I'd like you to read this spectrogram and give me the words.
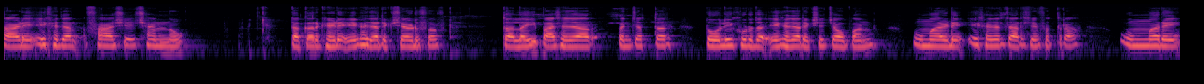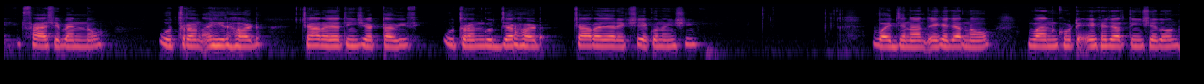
ताडे एक हजार सहाशे शहाण्णव. टकरखेडे एक हजार एकशे अडुसष्ट. तलई पाच हजार पंच्याहत्तर टोली खुर्द एक हजार एकशे चौपन्न उमरडे एक हजार चारशे सतरा उमरे सहाशे ब्याण्णव उतरण अहिरहड चार हजार तीनशे अठ्ठावीस उतरण गुज्जरहड चार हजार एकशे एकोणऐंशी. वैजनाथ एक हजार नऊ वानखोटे एक हजार तीनशे दोन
